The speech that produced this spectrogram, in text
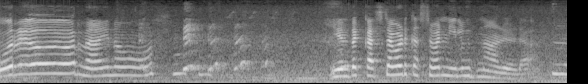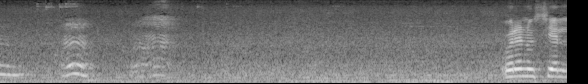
ఓరే నాయన. ఎంత కష్టపడి కష్టపడి నిలుగుతున్నాడు ఇక్కడ ఒరే నువ్వు చెల్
